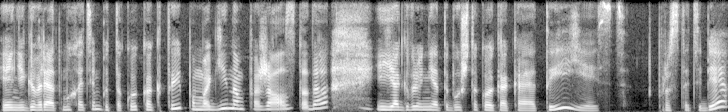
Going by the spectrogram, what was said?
И они говорят, мы хотим быть такой, как ты, помоги нам, пожалуйста, да. И я говорю, нет, ты будешь такой, какая ты есть Просто тебе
